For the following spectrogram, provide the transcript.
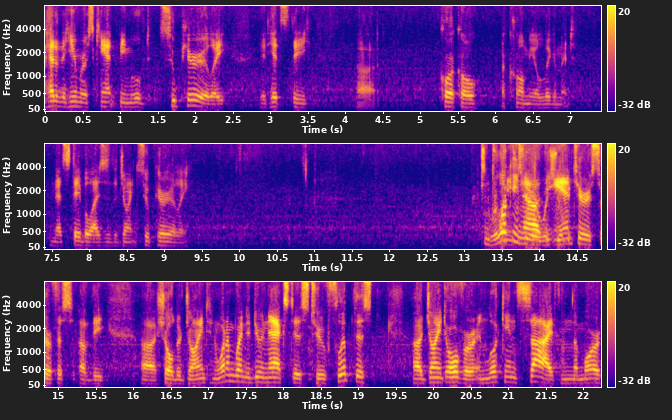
head of the humerus can't be moved superiorly. It hits the uh, coracoacromial ligament, and that stabilizes the joint superiorly. We're looking now at the anterior surface of the uh, shoulder joint, and what I'm going to do next is to flip this uh, joint over and look inside from the more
